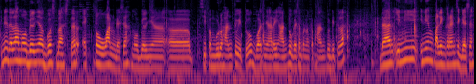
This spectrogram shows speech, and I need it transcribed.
Ini adalah mobilnya Ghostbuster Ecto One guys ya. Mobilnya uh, si pemburu hantu itu buat nyari hantu guys ya, menangkap hantu gitulah. Dan ini ini yang paling keren sih guys ya.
